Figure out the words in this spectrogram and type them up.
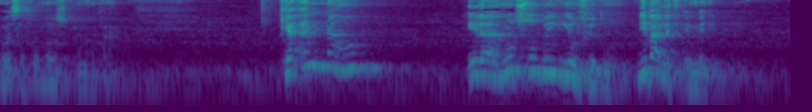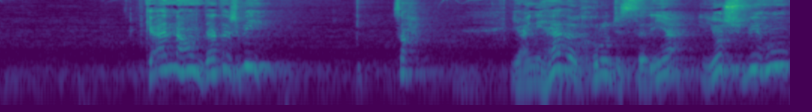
وصف الله سبحانه وتعالى. كأنهم إلى نصب يوفضون دي بقى اللي تهمني كأنهم ده تشبيه. صح؟ يعني هذا الخروج السريع يشبه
